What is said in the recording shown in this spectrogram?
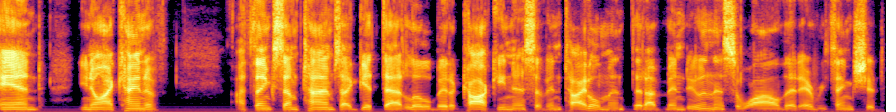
And you know, I kind of I think sometimes I get that little bit of cockiness of entitlement that I've been doing this a while that everything should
